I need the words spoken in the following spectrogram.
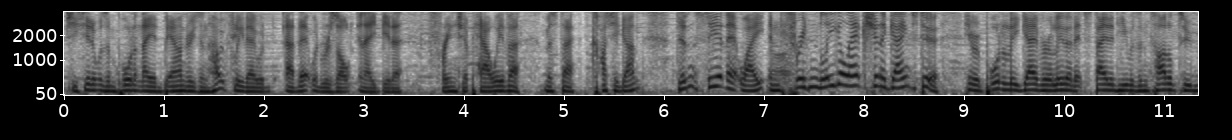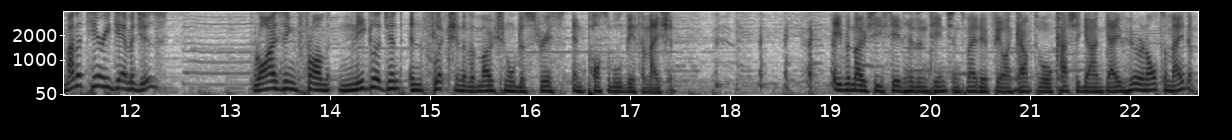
She said it was important they had boundaries and hopefully they would uh, that would result in a better friendship. However, Mr. Kawshigan didn't see it that way and threatened legal action against her. He reportedly gave her a letter that stated he was entitled to monetary damages rising from negligent infliction of emotional distress and possible defamation. Even though she said his intentions made her feel uncomfortable, Kawshigan gave her an ultimatum.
